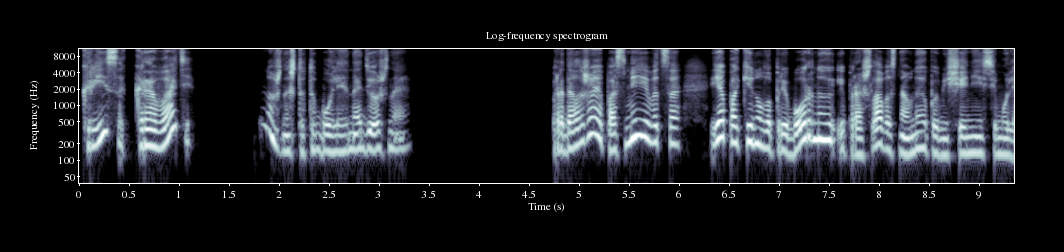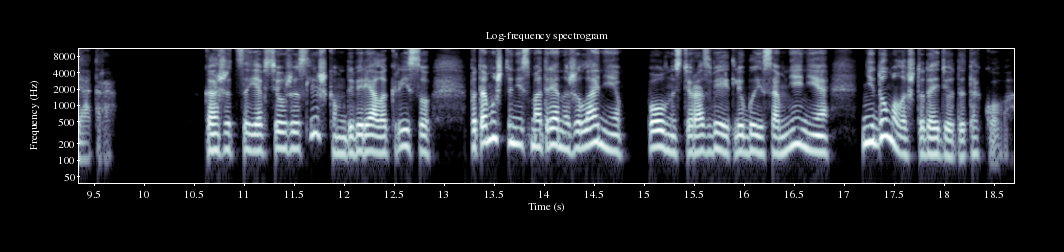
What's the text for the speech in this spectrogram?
Криса к кровати? нужно что-то более надежное. Продолжая посмеиваться, я покинула приборную и прошла в основное помещение симулятора. Кажется, я все же слишком доверяла Крису, потому что, несмотря на желание полностью развеять любые сомнения, не думала, что дойдет до такого.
